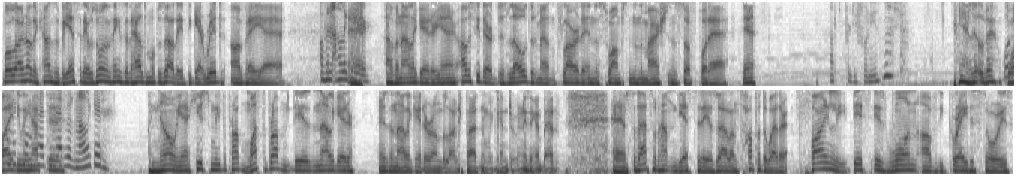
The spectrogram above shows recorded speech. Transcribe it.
Well, I know they cancelled, but yesterday it was one of the things that held them up as well. They had to get rid of a uh, of an alligator. Uh, of an alligator, yeah. Obviously, there there's loads of them out in Florida in the swamps and in the marshes and stuff. But uh, yeah, that's pretty funny, isn't it? Yeah, a little bit. Wouldn't Why do we have head to? to head with an alligator? I know, yeah. Houston, we have a problem. What's the problem? There's an alligator. There's an alligator on the launch pad, and we can't do anything about it. Um, so that's what happened yesterday as well. On top of the weather, finally, this is one of the greatest stories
